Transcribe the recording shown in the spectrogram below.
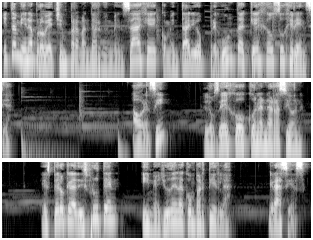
Y también aprovechen para mandarme un mensaje, comentario, pregunta, queja o sugerencia. Ahora sí, los dejo con la narración. Espero que la disfruten y me ayuden a compartirla. Gracias.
